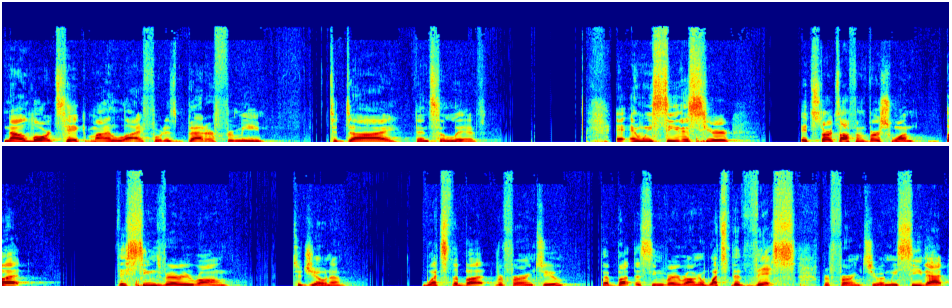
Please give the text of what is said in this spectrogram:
Now, Lord, take my life, for it is better for me to die than to live. And we see this here. It starts off in verse 1, but this seems very wrong to Jonah. What's the but referring to? That but this seemed very wrong. And what's the this referring to? And we see that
